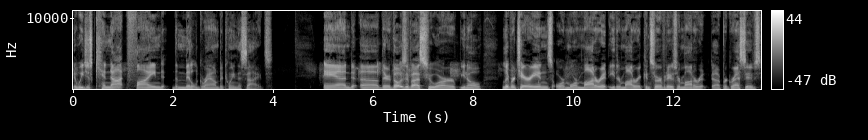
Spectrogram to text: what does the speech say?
that we just cannot find the middle ground between the sides. And uh, there are those of us who are, you know, libertarians or more moderate, either moderate conservatives or moderate uh, progressives,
